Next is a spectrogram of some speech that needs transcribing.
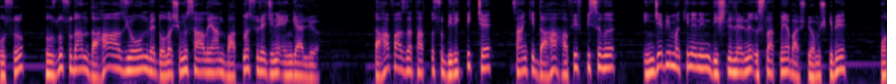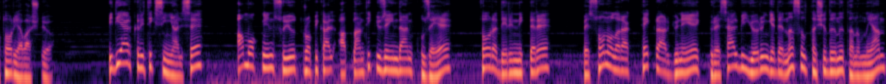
Bu su, tuzlu sudan daha az yoğun ve dolaşımı sağlayan batma sürecini engelliyor. Daha fazla tatlı su biriktikçe sanki daha hafif bir sıvı, ince bir makinenin dişlilerini ıslatmaya başlıyormuş gibi motor yavaşlıyor. Bir diğer kritik sinyal ise Amok'nin suyu tropikal Atlantik yüzeyinden kuzeye, sonra derinliklere ve son olarak tekrar güneye küresel bir yörüngede nasıl taşıdığını tanımlayan,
